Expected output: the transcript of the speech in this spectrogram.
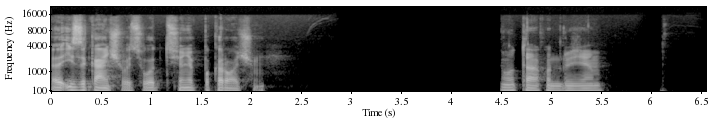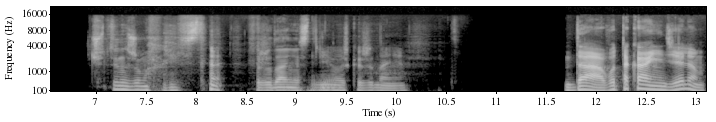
и заканчивать. Вот сегодня покороче. Вот так вот, друзья. Что ты нажимаешь? Ожидание стрима. Немножко ожидания. Да, вот такая неделя.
